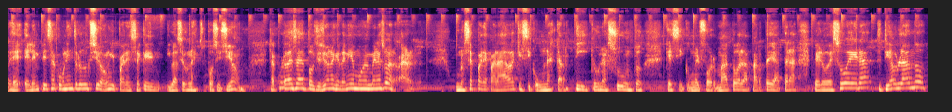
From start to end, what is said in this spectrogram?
eh, él empieza con una introducción y parece que iba a ser una exposición. ¿Te acuerdas de esas exposiciones que teníamos en Venezuela? Verga. Uno se preparaba que si con unas carticas, un asunto, que si con el formato de la parte de atrás, pero eso era, te estoy hablando,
